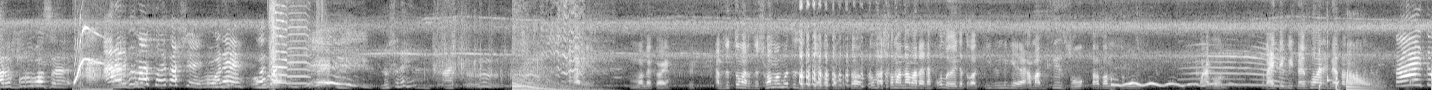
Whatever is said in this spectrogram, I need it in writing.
আরও গ্রুপ আছে আরে কোন আছে ওই পাশে ওরে ওই পাশে মনে কয় আমি তো তোমার তো সময় মতো যদি তোমার সমান আমার একটা ফলো হয়ে যেত কি দিকে আমার যে যোগ তা পাগল রাইতে না তাই তো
